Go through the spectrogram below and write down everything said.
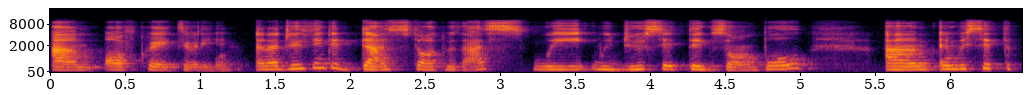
um, of creativity? And I do think it does start with us. We we do set the example um, and we set the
